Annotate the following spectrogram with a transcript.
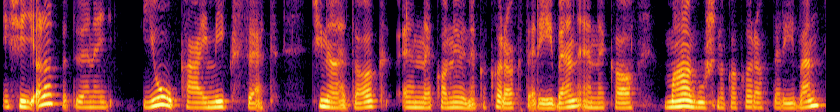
És így alapvetően egy jókáj mixet csináltak ennek a nőnek a karakterében, ennek a mágusnak a karakterében,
